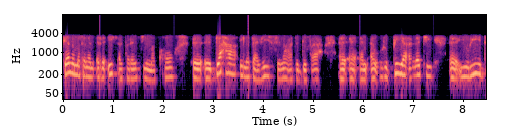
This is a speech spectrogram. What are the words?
كان مثلا الرئيس الفرنسي ماكرون دعا إلى تعزيز صناعة الدفاع الأوروبية التي يريد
